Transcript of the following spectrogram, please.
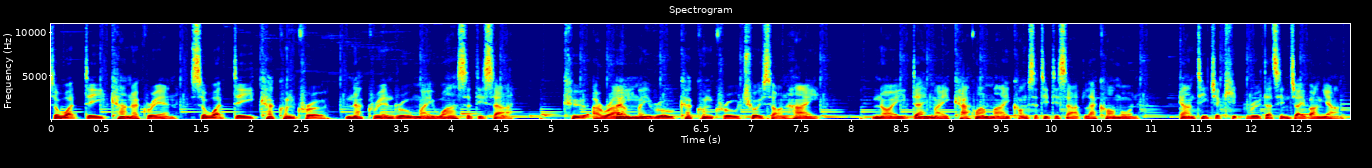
สวัสดีค่ะนักเรียน สวัสดีค่ะคุณครู นักเรียนรู้ไหมว่าสติศาสตร์ คืออะไรไม่รู้ค่ะคุณครูช่วยสอนให้ หน่อยได้ไหมคะความหมายของสถิติศาสตร์และข้อมูล การที่จะคิดหรือตัดสินใจบางอย่าง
